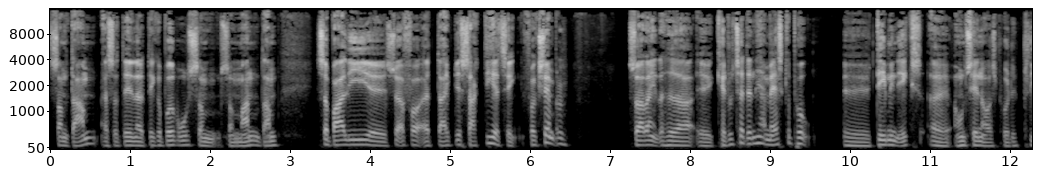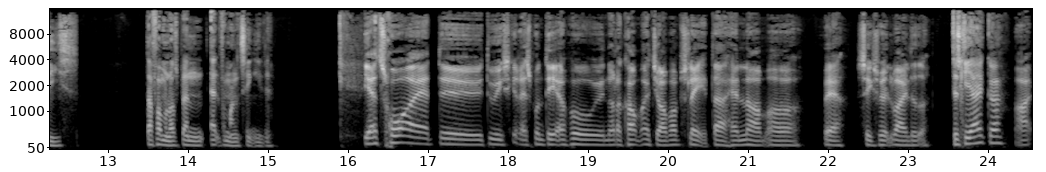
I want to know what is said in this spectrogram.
som dam, altså det, det kan både bruges som, som man og dam, så bare lige øh, sørg for, at der ikke bliver sagt de her ting. For eksempel, så er der en, der hedder, øh, kan du tage den her maske på? Øh, det er min eks, øh, og hun tænder også på det, please. Der får man også blandt alt for mange ting i det. Jeg tror, at øh, du ikke skal respondere på, øh, når der kommer et jobopslag, der handler om at være seksuel vejleder. Det skal jeg ikke gøre. Nej.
